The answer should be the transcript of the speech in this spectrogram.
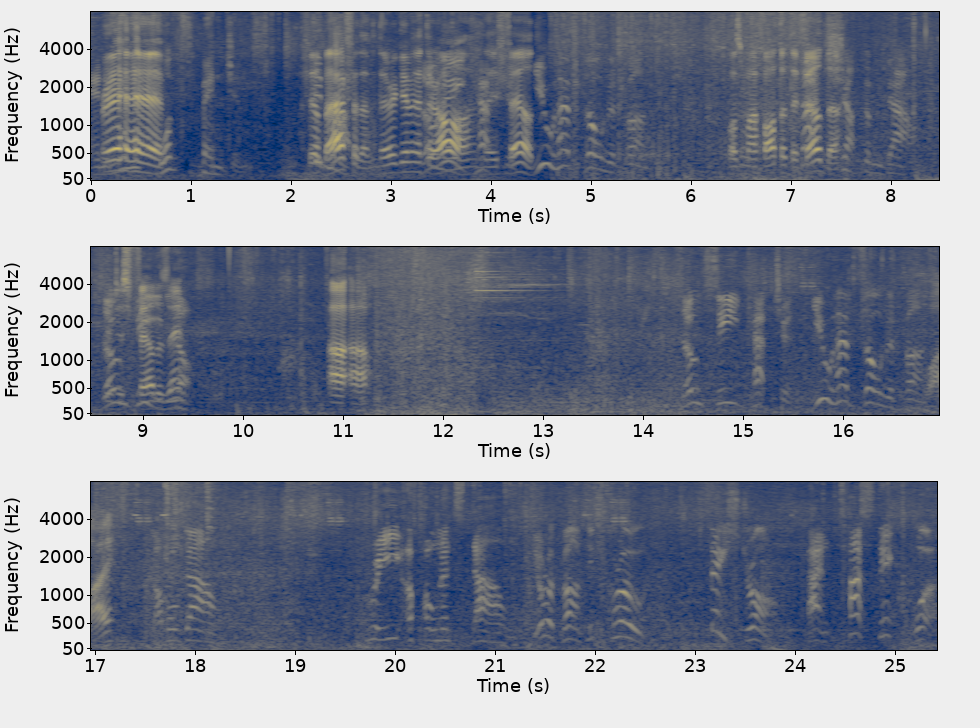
The Rip. wants vengeance. I feel bad for them. They were giving it their Zone A all, they failed. You have zone advantage. Wasn't my fault that they That failed though. Shut them down. Zone just failed his aim. Uh-oh. Zone C captured. You have zone advantage. Why? Double down. Three opponents down. Your advantage grows. Stay strong. Fantastic work.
